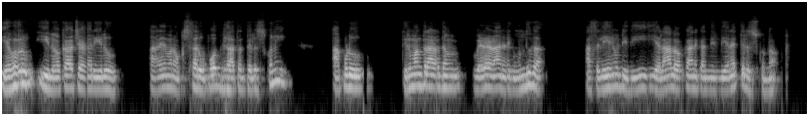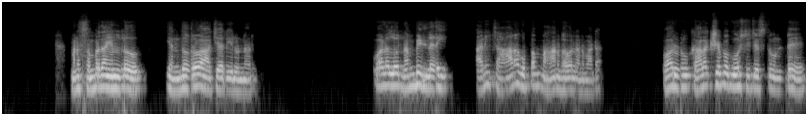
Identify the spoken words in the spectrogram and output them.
ఎవరు ఈ లోకాచార్యులు అనేది మనం ఒకసారి ఉపోద్ఘాతం తెలుసుకుని అప్పుడు తిరుమంత్రార్థం వెళ్ళడానికి ముందుగా అసలు ఏమిటిది? ఎలా లోకానికి అందింది అనేది తెలుసుకుందాం. మన సంప్రదాయంలో ఎందరో ఆచార్యులు ఉన్నారు. వాళ్ళలో నంబిళ్ళై అని చాలా గొప్ప మహానుభావులు అనమాట వారు కాలక్షేప గోష్ఠి చేస్తూ ఉంటే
